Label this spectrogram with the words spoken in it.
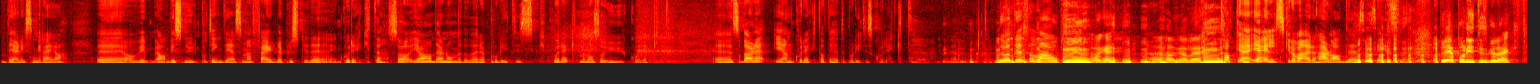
Det er liksom greia. Eh, og vi, ja, vi, snur på ting. Det som er feil, det er plutselig det korrekte. Så ja, det er noe med det der politisk korrekt, men også ukorrekt. Eh, så da er det igjen korrekt at det heter politisk korrekt. Ja. Det var det som var oppskriften. Okay. Takk. Jeg elsker å være her, da. Det skal sies. Det er politisk korrekt.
